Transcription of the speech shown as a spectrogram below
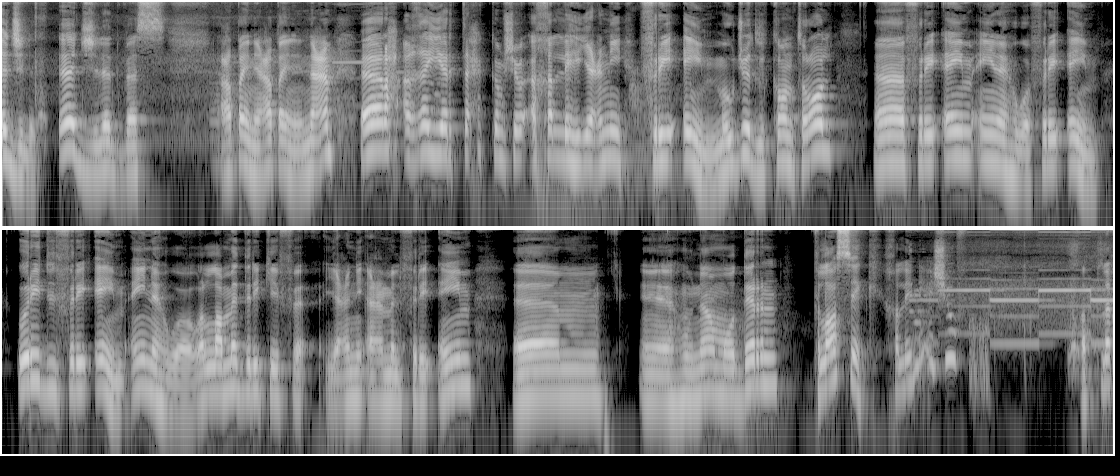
اجلد. اجلد بس. اعطيني اعطيني. نعم. آه راح اغير التحكم شو اخليه يعني free aim موجود ال control. آه free aim أين هو؟ free aim أريد ال free aim أين هو؟ والله ما أدري كيف يعني أعمل free aim آه هنا modern classic خليني أشوف. أطلق.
